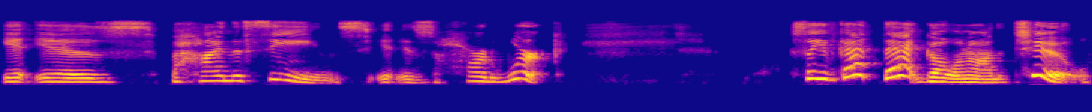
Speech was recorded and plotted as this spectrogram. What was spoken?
It is behind the scenes. It is hard work. So you've got that going on too.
